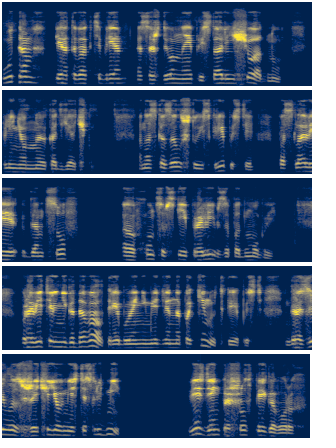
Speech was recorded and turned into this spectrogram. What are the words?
Утром 5 октября осажденные пристали еще одну плененную кадьячку. Она сказала, что из крепости послали гонцов в Хунцевский пролив за подмогой. Правитель негодовал, требуя немедленно покинуть крепость, грозил сжечь ее вместе с людьми. Весь день прошел в переговорах.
